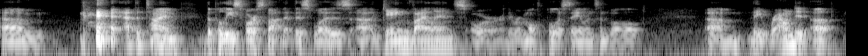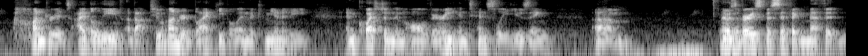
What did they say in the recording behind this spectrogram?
Um, at the time, the police force thought that this was uh, gang violence or there were multiple assailants involved. Um, they rounded up hundreds, I believe, about 200 black people in the community and questioned them all very intensely using. Um, there was a very specific method,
